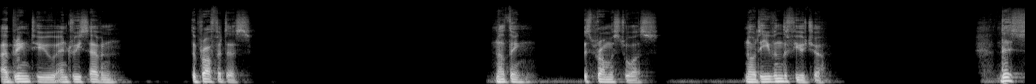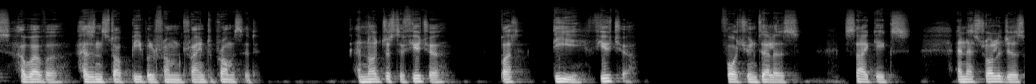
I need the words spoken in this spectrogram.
I bring to you entry 7 The Prophetess. Nothing is promised to us, not even the future. This, however, hasn't stopped people from trying to promise it. And not just the future, but the future. Fortune tellers, psychics, and astrologers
